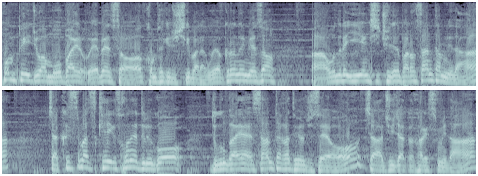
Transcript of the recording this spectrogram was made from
홈페이지와 모바일 웹에서 검색해 주시기 바라고요. 그런 의미에서 아, 오늘의 이행시 주제는 바로 산타입니다. 자, 크리스마스 케이크 손에 들고 누군가의 산타가 되어주세요. 자, 주의 작가 가겠습니다.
